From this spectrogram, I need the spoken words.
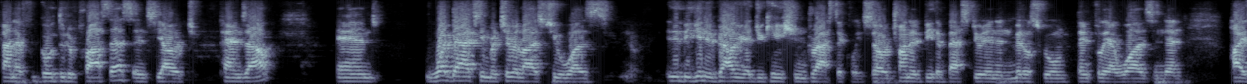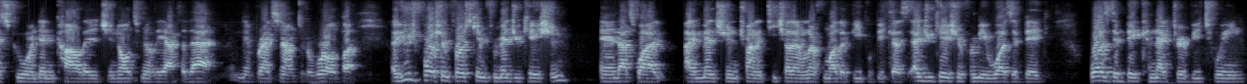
kind of go through the process and see how it pans out. And what that actually materialized to was you know, in the beginning valuing education drastically. So trying to be the best student in middle school, thankfully I was, and then high school and then college, and ultimately after that, and then branching out into the world. But a huge portion first came from education, and that's why I mentioned trying to teach other and learn from other people because education for me was a big was the big connector between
